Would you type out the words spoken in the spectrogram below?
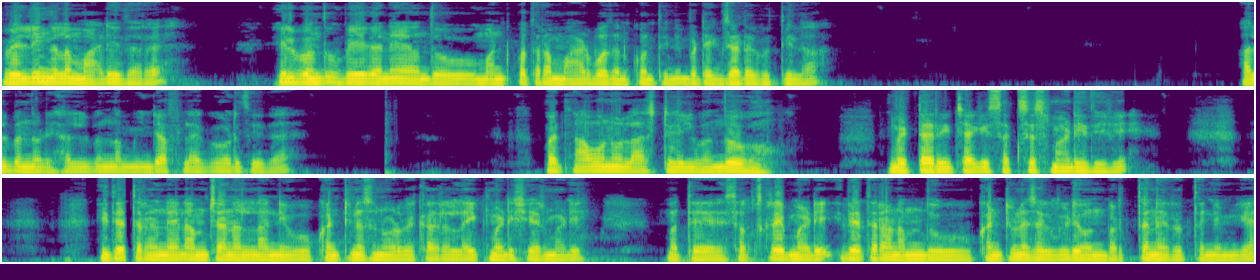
ವೆಲ್ಡಿಂಗ್ ಎಲ್ಲ ಮಾಡಿದ್ದಾರೆ. ಇಲ್ಲಿ ಬಂದು ಬೇಗನೆ ಒಂದು ಮಂಟಪ ಥರ ಮಾಡ್ಬೋದು ಅನ್ಕೊತೀನಿ ಬಟ್ ಎಕ್ಸಾಕ್ಟಾಗಿ ಗೊತ್ತಿಲ್ಲ. ಅಲ್ಲಿ ಬಂದು ನೋಡಿ ಅಲ್ಲಿ ಬಂದು ನಮ್ಮ ಇಂಡಿಯಾ ಫ್ಲ್ಯಾಗ್ ಹೊಡ್ತಿದೆ ಬಟ್ ನಾವು ಲಾಸ್ಟ್ ಇಲ್ಲಿ ಬಂದು ಬೆಟ್ಟ ರೀಚ್ ಆಗಿ ಸಕ್ಸಸ್ ಮಾಡಿದ್ದೀವಿ ಇದೇ ಥರನೇ ನಮ್ಮ ಚಾನಲ್ನ ನೀವು ಕಂಟಿನ್ಯೂಸ್ ನೋಡಬೇಕಾದ್ರೆ ಲೈಕ್ ಮಾಡಿ ಶೇರ್ ಮಾಡಿ, ಮತ್ತು ಸಬ್ಸ್ಕ್ರೈಬ್ ಮಾಡಿ. ಇದೇ ಥರ ನಮ್ಮದು ಕಂಟಿನ್ಯೂಸ್ ಆಗಿ ವೀಡಿಯೋ ಒಂದು ಬರ್ತಾನೆ ಇರುತ್ತೆ ನಿಮಗೆ.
